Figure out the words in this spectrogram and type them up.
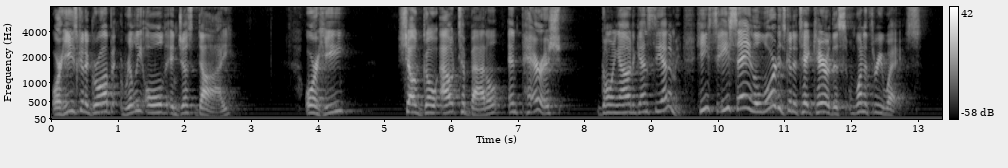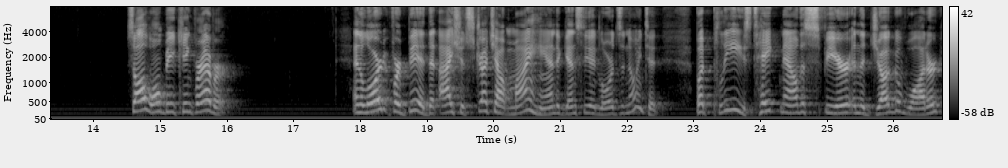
or he's going to grow up really old and just die, or he shall go out to battle and perish going out against the enemy. He's, he's saying the Lord is going to take care of this one of three ways. Saul won't be king forever. And the Lord forbid that I should stretch out my hand against the Lord's anointed. But please take now the spear and the jug of water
